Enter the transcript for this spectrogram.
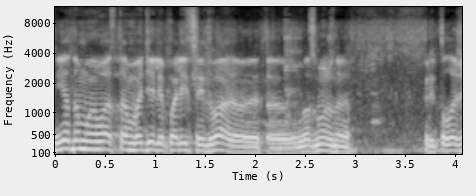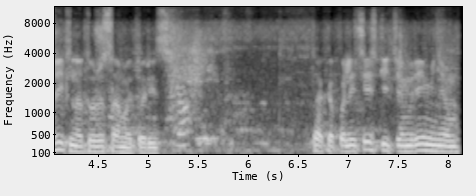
Ну, Я думаю, у вас там в отделе полиции 2, это, возможно, предположительно то же самое творится. Так, а полицейские тем временем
